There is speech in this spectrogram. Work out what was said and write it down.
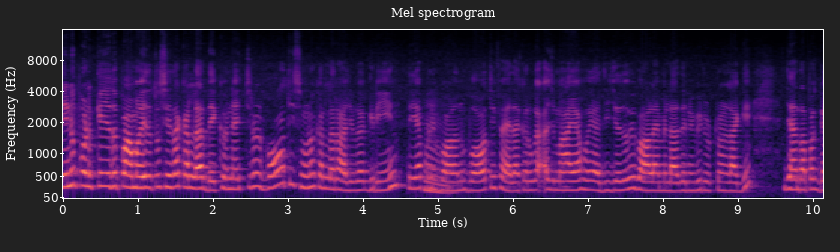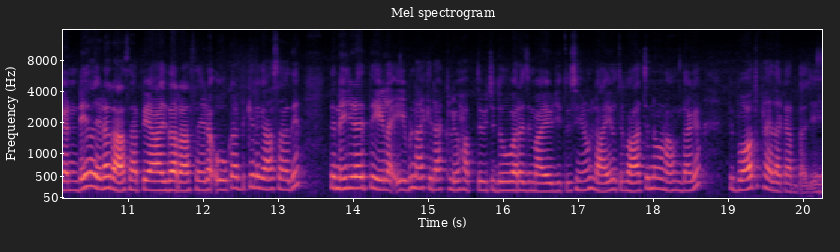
ਤੇ ਇਹਨੂੰ ਪੁਣ ਕੇ ਜਦੋਂ ਪਾਵਾਂਗੇ ਤਾਂ ਤੁਸੀਂ ਇਹਦਾ ਕਲਰ ਦੇਖੋ ਨੇਚਰਲ ਬਹੁਤ ਹੀ ਸੋਹਣਾ ਕਲਰ ਆ ਜਾਊਗਾ ਗ੍ਰੀਨ ਤੇ ਆਪਣੇ ਵਾਲਾਂ ਨੂੰ ਬਹੁਤ ਹੀ ਫਾਇਦਾ ਕਰੂਗਾ। ਅਜਮਾਇਆ ਹੋਇਆ ਜੀ ਜਦੋਂ ਵੀ ਵਾਲ ਐਵੇਂ ਲੱਗਦੇ ਨੇ ਵੀ ਟੁੱਟਣ ਲੱਗੇ ਜਾਂ ਤਾਂ ਆਪਾਂ ਗੰਡੇ ਦਾ ਜਿਹੜਾ ਰਸ ਆ ਪਿਆਜ਼ ਦਾ ਰਸ ਆ ਜਿਹੜਾ ਉਹ ਕੱਢ ਕੇ ਲਗਾ ਸਕਦੇ ਆ। ਤੇ ਨਹੀਂ ਜਿਹੜਾ ਇਹ ਤੇਲ ਆ ਇਹ ਬਣਾ ਕੇ ਰੱਖ ਲਿਓ ਹਫ਼ਤੇ ਵਿੱਚ ਦੋ ਵਾਰ ਅਜਮਾਇਓ ਜੀ ਤੁਸੀਂ ਇਹਨੂੰ ਲਾਇਓ ਤੇ ਬਾਅਦ ਚ ਨਹਾਉਣਾ ਹੁੰਦਾਗਾ ਤੇ ਬਹੁਤ ਫਾਇਦਾ ਕਰਦਾ ਜੀ ਇਹ।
